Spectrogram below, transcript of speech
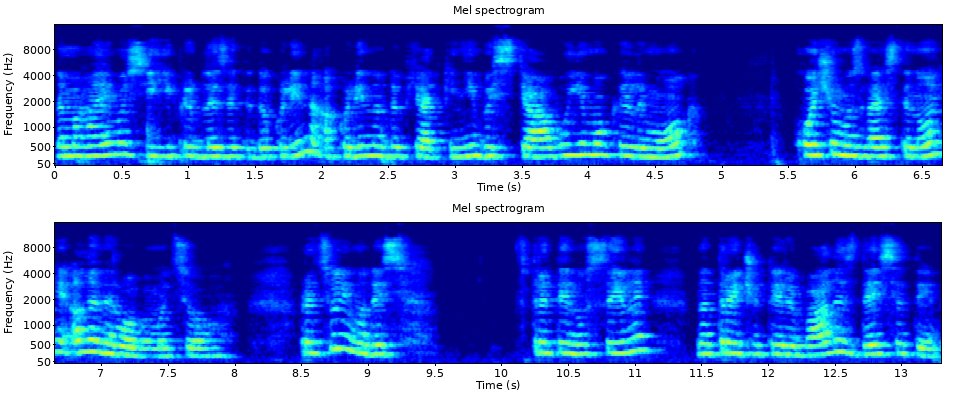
намагаємось її приблизити до коліна, а коліно до п'ятки, ніби стягуємо килимок, хочемо звести ноги, але не робимо цього. Працюємо десь в третину сили на 3-4 бали з 10.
